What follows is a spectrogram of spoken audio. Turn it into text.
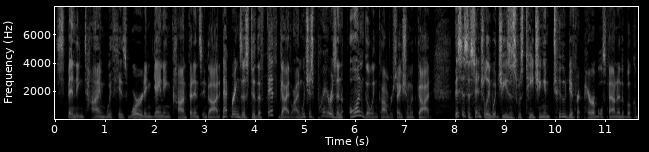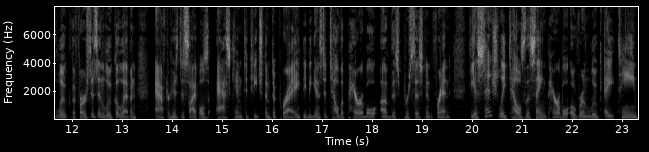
spending time with his word and gaining confidence in God. That brings us to the fifth guideline, which is prayer is an ongoing conversation with God. This is essentially what Jesus was teaching in two different parables found in the book of Luke. The first is in Luke 11. After his disciples ask him to teach them to pray, he begins to tell the parable of this persistent friend. He essentially tells the same parable over in Luke 18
